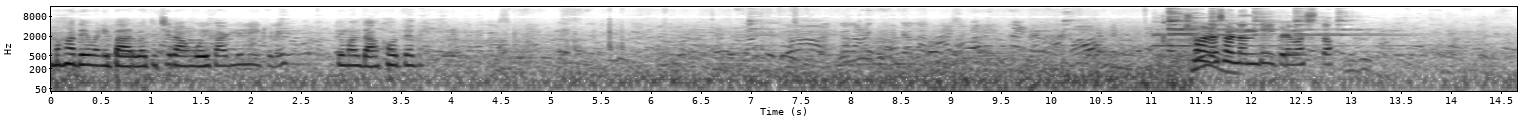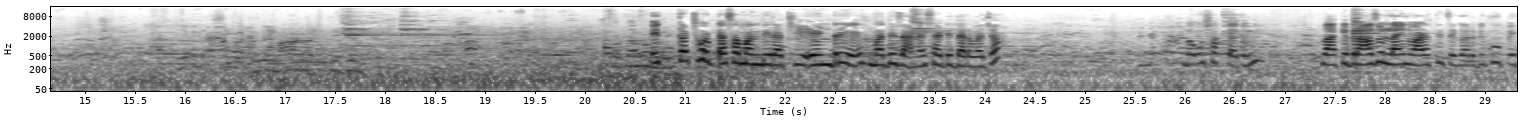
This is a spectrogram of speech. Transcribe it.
महादेव आणि पार्वतीची रांगोळी काढलेली इकडे. तुम्हाला दाखवते. छान असा नंदी इकडे मस्त. इतका छोटासा मंदिराची एंट्री आहे. मध्ये जाण्यासाठी दरवाजा. बघू शकता तुम्ही. बाकी तर अजून लाईन वाढतीच आहे गर्दी खूप आहे.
